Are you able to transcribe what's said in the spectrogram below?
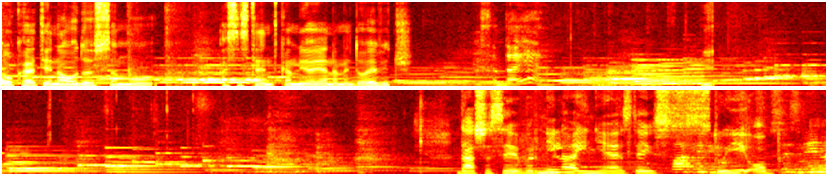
Tokrat je na odru samo asistentka Mirjana Medojevič. Mislim, da je. Je, Daša se je vrnila in je zdaj stoji ob um,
